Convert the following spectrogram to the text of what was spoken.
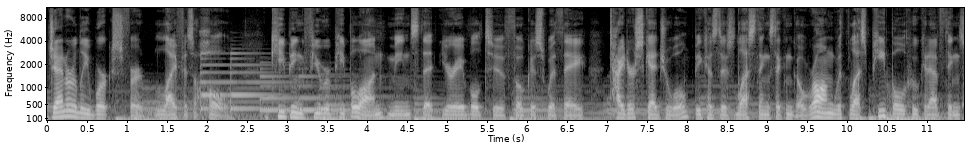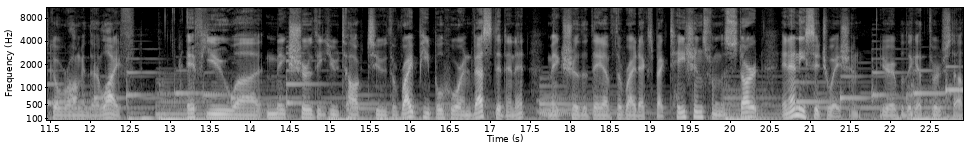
generally works for life as a whole. Keeping fewer people on means that you're able to focus with a tighter schedule because there's less things that can go wrong with less people who could have things go wrong in their life if you uh, make sure that you talk to the right people who are invested in it, make sure that they have the right expectations from the start in any situation, you're able to get through stuff.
